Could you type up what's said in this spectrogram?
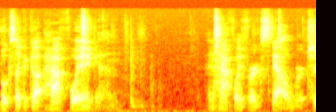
Looks like it got halfway again. Halfway for Excalibur, too.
